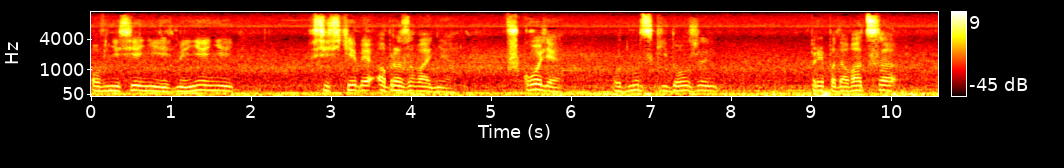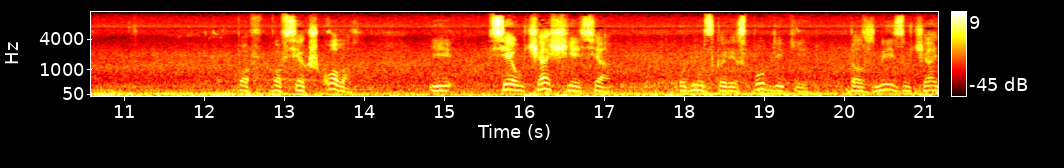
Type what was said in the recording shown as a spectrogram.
о внесении изменений в системе образования. В школе удмуртский должен преподаваться во, во всех школах. И все учащиеся Удмуртской республики должны изучать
